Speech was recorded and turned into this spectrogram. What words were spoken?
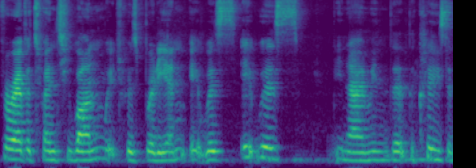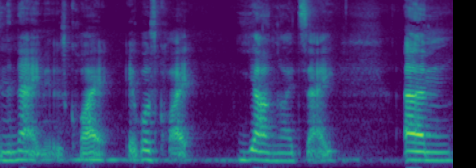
Forever 21, which was brilliant. It was it was you know, I mean, the, the clues in the name, it was quite, it was quite young, I'd say. Um,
